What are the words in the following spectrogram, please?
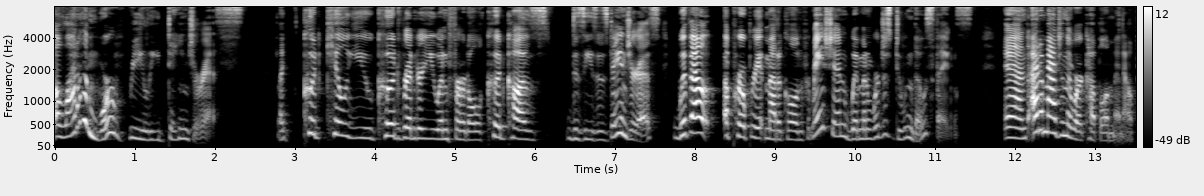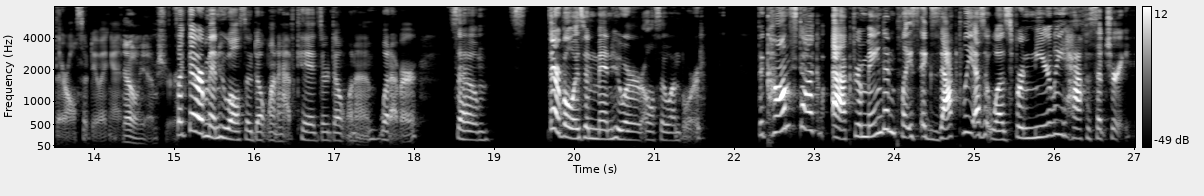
a lot of them were really dangerous. Like, could kill you, could render you infertile, could cause diseases dangerous. Without appropriate medical information, women were just doing those things. And I'd imagine there were a couple of men out there also doing it. Oh yeah, I'm sure. It's like there are men who also don't want to have kids or don't want to whatever. So there have always been men who are also on board. The Comstock Act remained in place exactly as it was for nearly half a century.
